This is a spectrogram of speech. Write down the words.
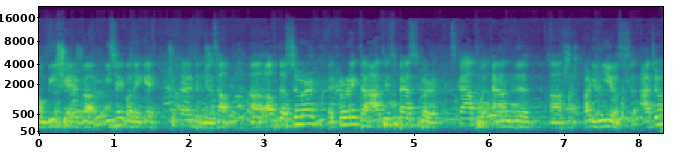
of Michel Gon, 미셸 건에게 축하를 드리면서 uh, of the Seoul Great Artist Festival, Scarf and uh, News 아주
